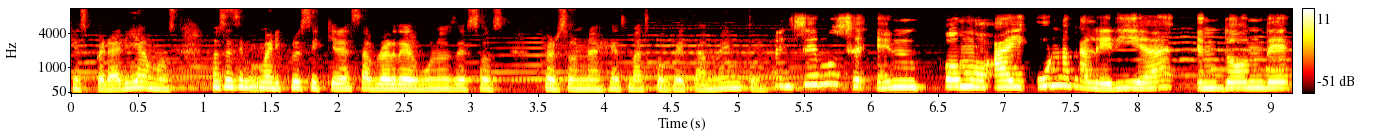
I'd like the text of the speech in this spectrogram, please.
esperaríamos. No sé si Maricruz, si quieres hablar de algunos de esos personajes más concretamente. Pensemos en cómo hay una galería en donde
